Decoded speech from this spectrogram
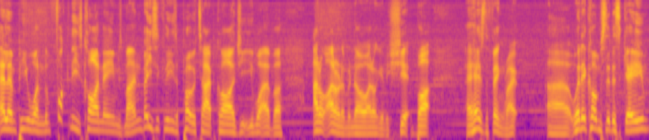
LMP1. The fuck these car names, man. Basically, it's a prototype car, GT, whatever. I don't, I don't even know. I don't give a shit. But uh, here's the thing, right? Uh, when it comes to this game,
